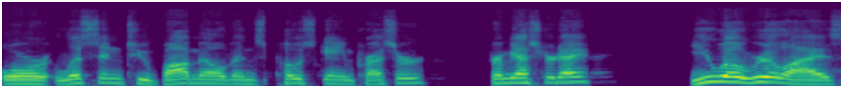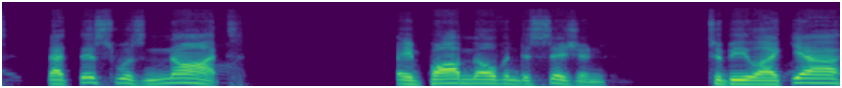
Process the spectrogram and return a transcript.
or listened to Bob Melvin's post game presser from yesterday, you will realize that this was not a Bob Melvin decision to be like, yeah,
